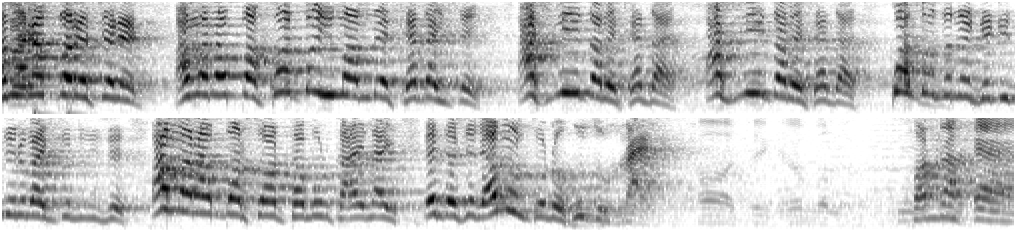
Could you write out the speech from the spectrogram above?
আমার আব্বারে চেনেন আমার আব্বা কত ইমাম রে খেদাইছে আসলি তারে খেদায় আসলি তারে খেদায় কত জনে গেটি দূরে বাইক করে দিছে। আমার আব্বার সর থাবুর খায় নাই এ দেশের এমন কোনো হুজুর নাই। হ্যাঁ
